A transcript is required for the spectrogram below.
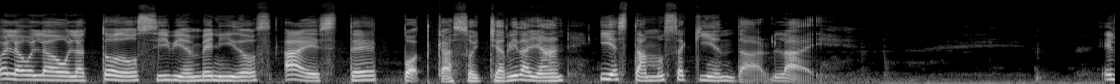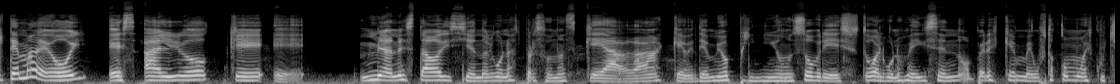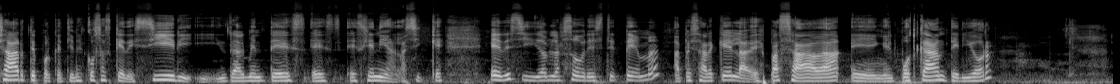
Hola, hola, hola a todos y bienvenidos a este podcast. Soy Cherry Dayan y estamos aquí en Dark El tema de hoy es algo que eh, me han estado diciendo algunas personas que haga, que dé mi opinión sobre esto. Algunos me dicen, no, pero es que me gusta como escucharte porque tienes cosas que decir y, realmente es, es, es, genial. Así que he decidido hablar sobre este tema, a pesar que la vez pasada, en el podcast anterior,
